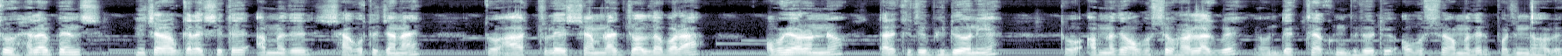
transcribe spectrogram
তো হ্যালো ফ্রেন্ডস, নেচার অফ গ্যালাক্সিতে আপনাদের স্বাগত জানাই। তো আজ চলে এসেছি আমরা জলদাপাড়া অভয়ারণ্য, তার কিছু ভিডিও নিয়ে। তো আপনাদের অবশ্যই ভালো লাগবে এবং দেখতে এখন ভিডিওটি, অবশ্যই আমাদের পছন্দ হবে।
